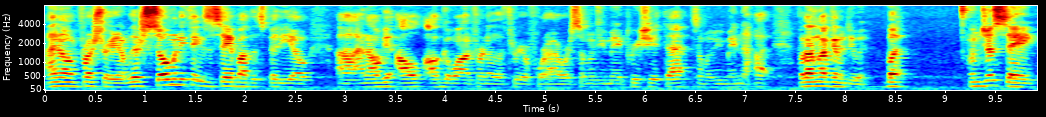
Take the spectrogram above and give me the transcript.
I know I'm frustrated, but there's so many things to say about this video. Uh, and I'll get I'll, I'll go on for another three or four hours. Some of you may appreciate that, some of you may not, but I'm not to do it. But I'm just saying,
